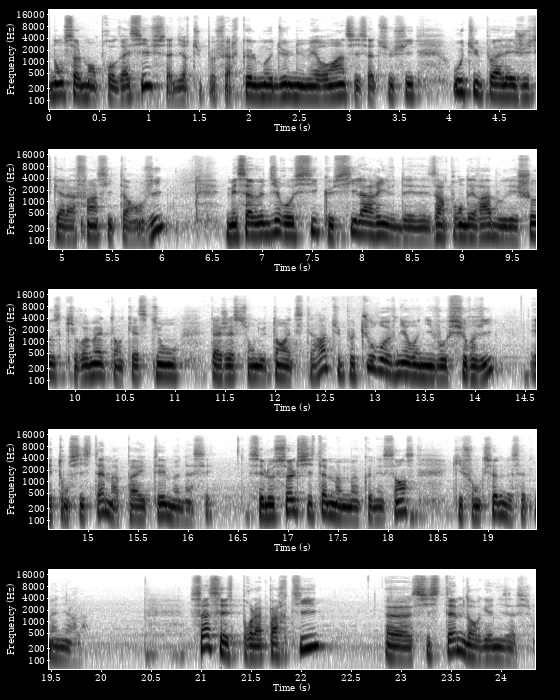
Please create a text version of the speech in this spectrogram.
non seulement progressif, c'est-à-dire tu peux faire que le module numéro 1 si ça te suffit, ou tu peux aller jusqu'à la fin si tu as envie, mais ça veut dire aussi que s'il arrive des impondérables ou des choses qui remettent en question ta gestion du temps, etc., tu peux toujours revenir au niveau survie, et ton système n'a pas été menacé. C'est le seul système, à ma connaissance, qui fonctionne de cette manière-là. Ça, c'est pour la partie euh, système d'organisation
